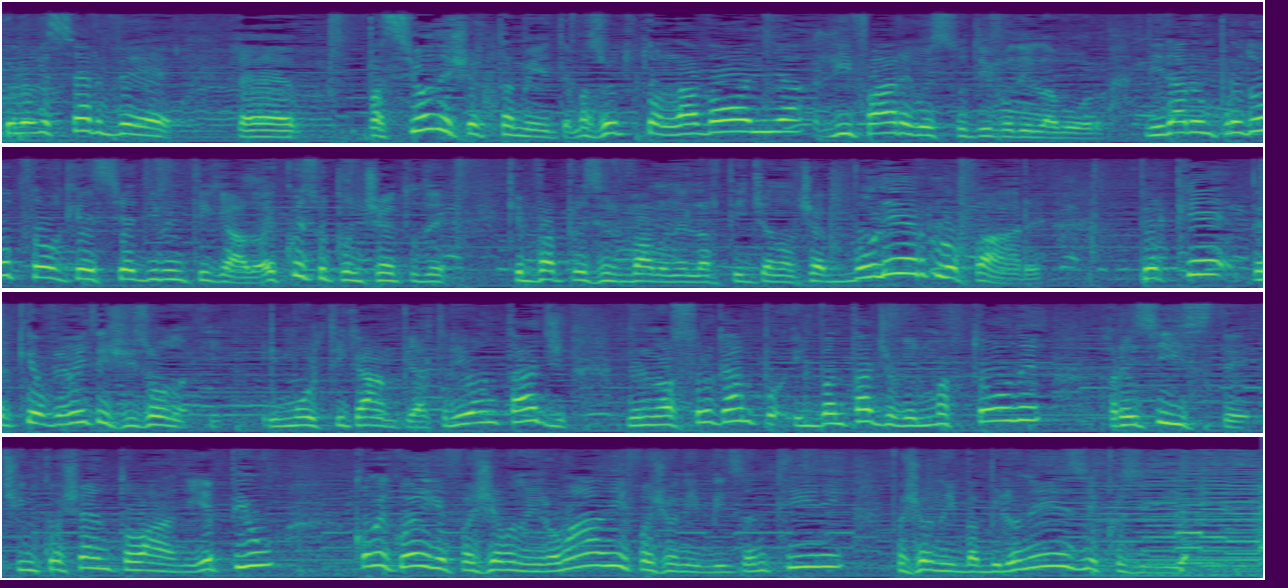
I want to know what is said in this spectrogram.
Quello che serve è eh, passione certamente, ma soprattutto la voglia di fare questo tipo di lavoro, di dare un prodotto che si è dimenticato. E questo è il concetto che va preservato nell'artigiano, cioè volerlo fare, perché? Perché ovviamente ci sono in molti campi altri vantaggi, nel nostro campo il vantaggio che il mattone resiste 500 anni e più come quelli che facevano i romani, facevano i bizantini, facevano i babilonesi e così via.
